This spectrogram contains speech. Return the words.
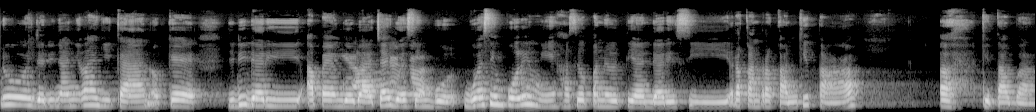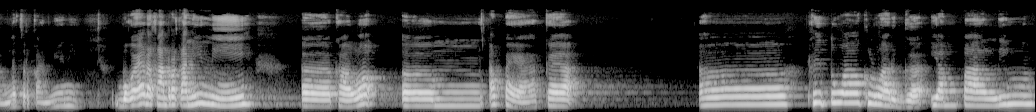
Duh jadi nyanyi lagi kan. Oke. Jadi dari apa yang gue Iya, baca gue juga. simpul, gue simpulin nih hasil penelitian dari si rekan-rekan kita. Ah, kita banget rekannya nih. Pokoknya rekan-rekan ini eh kalau em, apa ya kayak eh ritual keluarga yang paling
